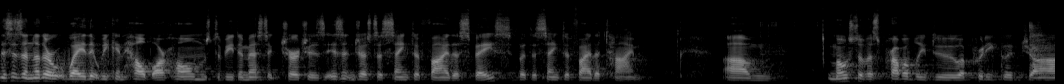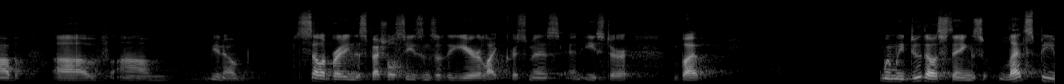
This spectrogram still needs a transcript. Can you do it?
This is another way that we can help our homes to be domestic churches, isn't just to sanctify the space, but to sanctify the time. Um, most of us probably do a pretty good job of, um, you know, celebrating the special seasons of the year like Christmas and Easter, but when we do those things, let's be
